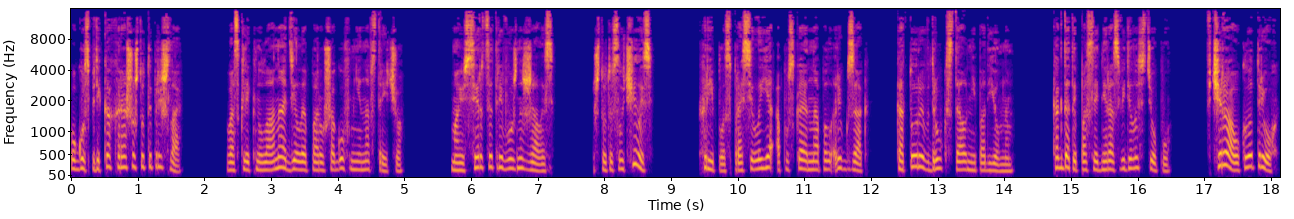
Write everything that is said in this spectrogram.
О, Господи, как хорошо, что ты пришла!» — воскликнула она, делая пару шагов мне навстречу. Мое сердце тревожно сжалось. «Что-то случилось?» — хрипло спросила я, опуская на пол рюкзак, который вдруг стал неподъемным. «Когда ты последний раз видела Степу?» «Вчера, около трех»,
